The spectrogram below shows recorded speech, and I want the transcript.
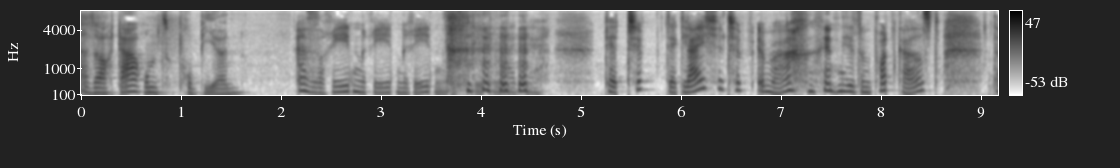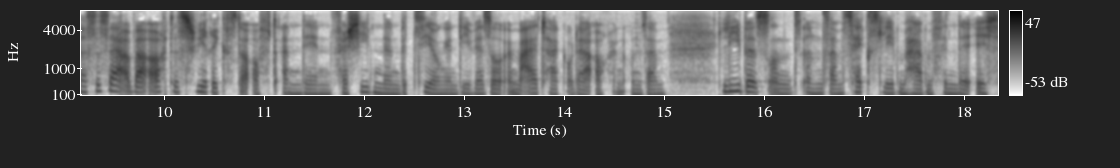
Also auch darum zu probieren. Also reden, reden, reden ist der, der Tipp, der gleiche Tipp immer in diesem Podcast. Das ist ja aber auch das Schwierigste oft an den verschiedenen Beziehungen, die wir so im Alltag oder auch in unserem Liebes- und in unserem Sexleben haben, finde ich.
